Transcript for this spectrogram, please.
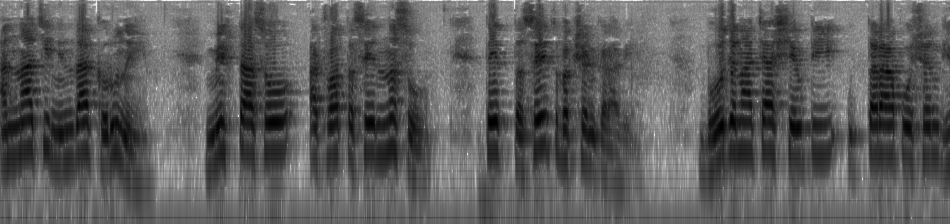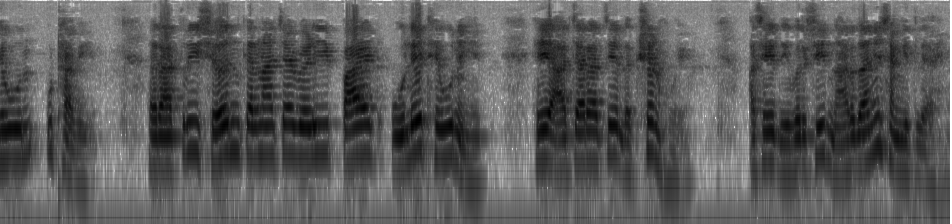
अन्नाची निंदा करू नये. मिष्ट असो अथवा तसे नसो ते तसेच भक्षण करावे. भोजनाच्या शेवटी उत्तरापोषण घेऊन उठावे. रात्री शयन करण्याच्या वेळी पाय ओले ठेवू नयेत हे आचाराचे लक्षण होय असे देवर्षी नारदाने सांगितले आहे.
